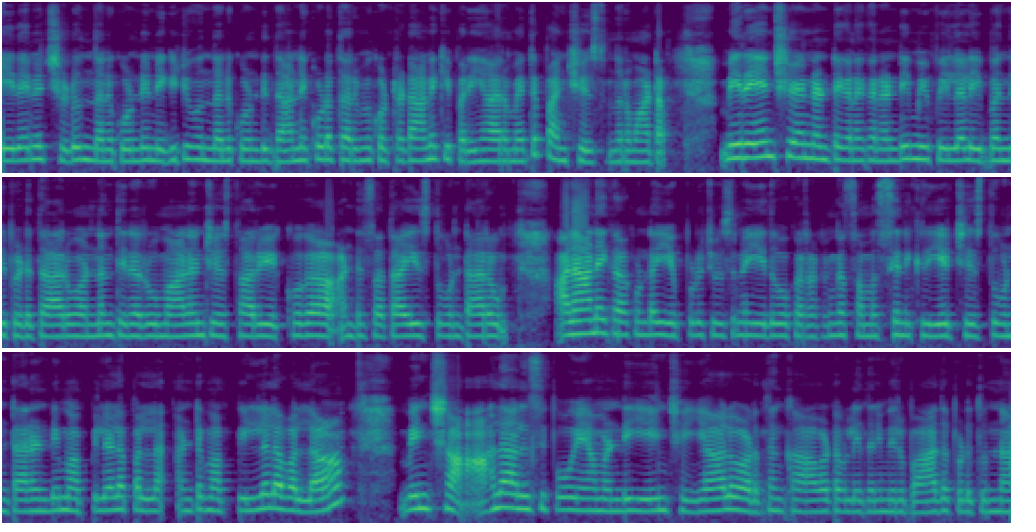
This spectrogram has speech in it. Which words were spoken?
ఏదైనా చెడు ఉందనుకోండి నెగిటివ్ ఉందనుకోండి దాన్ని కూడా తరిమి కొట్టడానికి పరిహారం అయితే పనిచేస్తుంది అనమాట మీరేం చేయండి అంటే కనుకనండి మీ పిల్లలు ఇబ్బంది పెడతారు అన్నం తినరు మానం చేస్తారు ఎక్కువగా అంటే సతాయిస్తూ ఉంటారు. అలానే కాకుండా ఎప్పుడు చూసినా ఏదో ఒక రకంగా సమస్యని క్రియేట్ చేస్తూ ఉంటారండి. మా పిల్లల వల్ల అంటే మా పిల్లల వల్ల మేము చాలా అలసిపోయామండి. ఏం చెయ్యాలో అర్థం కావటం లేదని మీరు బాధపడుతున్నా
